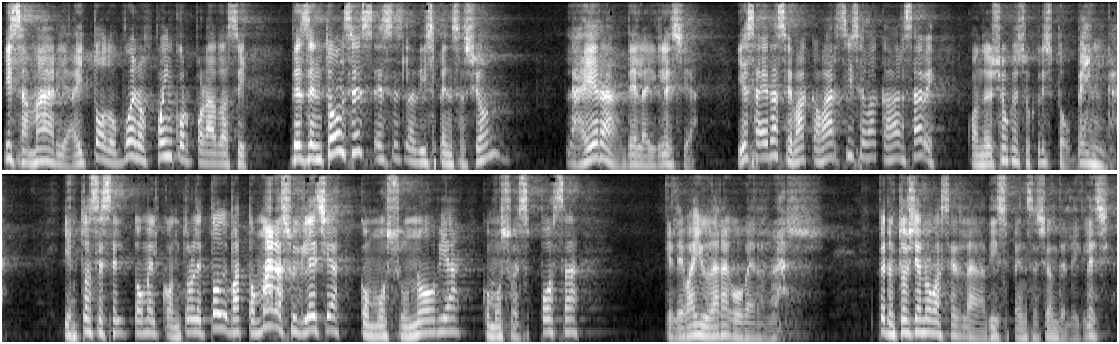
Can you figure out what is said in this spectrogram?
Y Samaria y todo, bueno, fue incorporado así. Desde entonces, esa es la dispensación, la era de la iglesia. Y esa era se va a acabar, sí se va a acabar, ¿sabe? Cuando el Señor Jesucristo venga. Y entonces Él toma el control de todo y va a tomar a su iglesia como su novia, como su esposa, que le va a ayudar a gobernar. Pero entonces ya no va a ser la dispensación de la iglesia,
